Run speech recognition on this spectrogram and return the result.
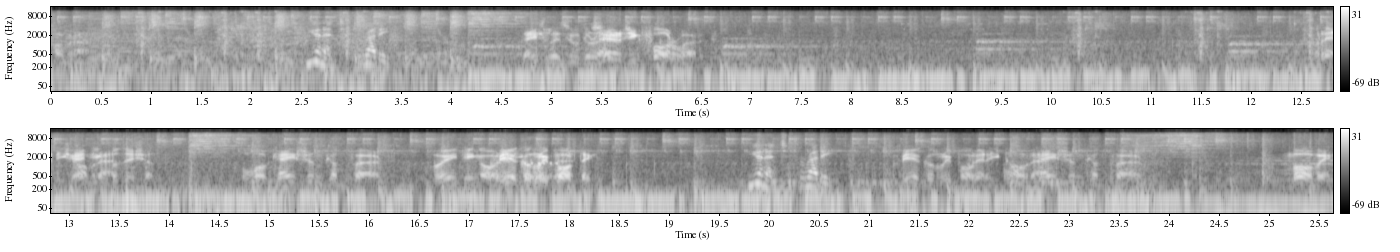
comrade. Unit ready. Baseless to Surging forward. Ready, Changing position. Location confirmed. Waiting order. Vehicle reporting. Unit ready. Vehicle reporting. Ready, Location confirmed. Moving.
